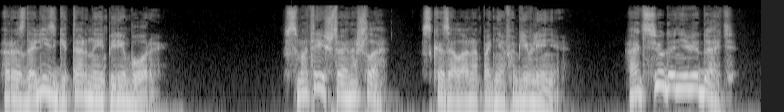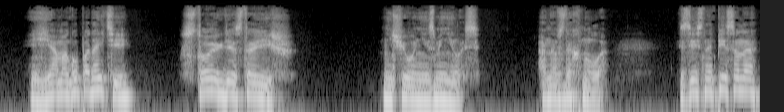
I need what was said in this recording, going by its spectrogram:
раздались гитарные переборы. «Смотри, что я нашла», — сказала она, подняв объявление. «Отсюда не видать». «Я могу подойти». «Стой, где стоишь». Ничего не изменилось. Она вздохнула. «Здесь написано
